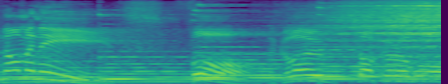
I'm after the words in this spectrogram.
nominees for the Globe Soccer Award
